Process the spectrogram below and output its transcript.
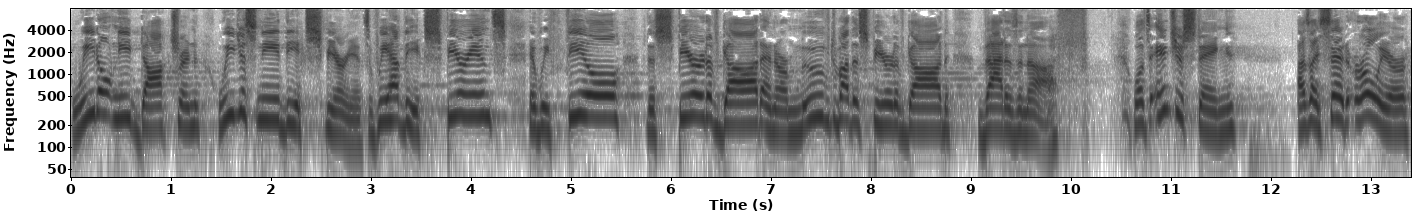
We don't need doctrine. We just need the experience. If we have the experience, if we feel the Spirit of God and are moved by the Spirit of God, that is enough. Well, it's interesting as I said earlier,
